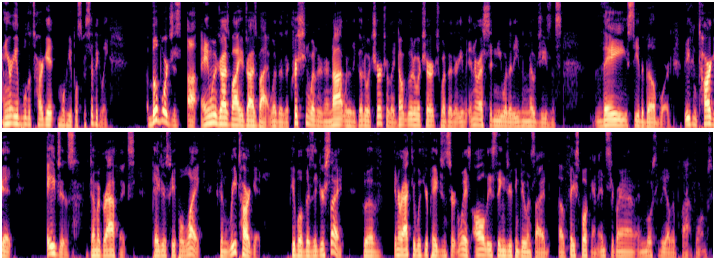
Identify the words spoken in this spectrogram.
and you're able to target more people specifically. A billboard's just up. Anyone who drives by, who drives by, whether they're Christian, whether they're not, whether they go to a church or they don't go to a church, whether they're even interested in you, whether they even know Jesus, they see the billboard. But you can target ages, demographics, pages people like. You can retarget people who visit your site, who have interacted with your page in certain ways. All these things you can do inside of Facebook and Instagram and most of the other platforms.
